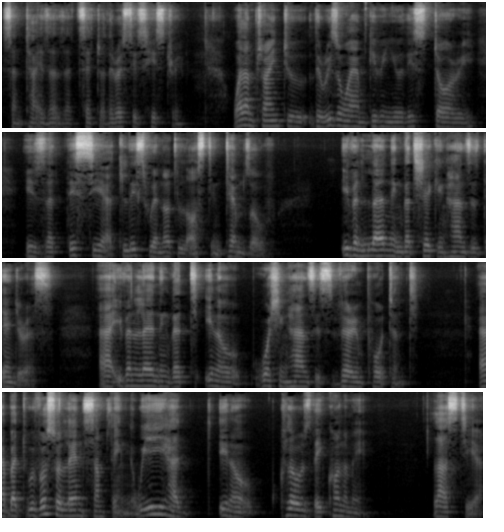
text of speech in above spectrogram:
sanitizers, etc. The rest is history. What I'm trying to, the reason why I'm giving you this story is that this year, at least, we're not lost in terms of even learning that shaking hands is dangerous, uh, even learning that, you know, washing hands is very important. Uh, but we've also learned something. We had, you know, closed the economy last year.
